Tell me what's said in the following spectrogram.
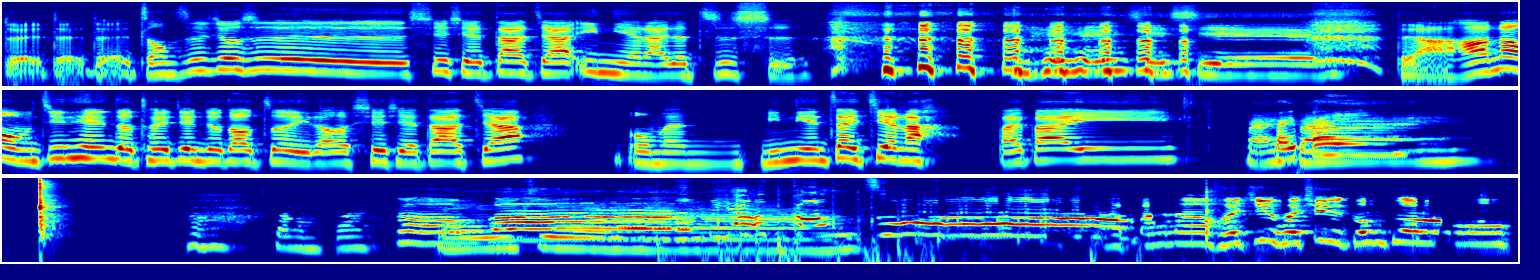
对对对，总之就是谢谢大家一年来的支持 谢谢。对啊，好，那我们今天的推荐就到这里了，谢谢大家，我们明年再见啦，拜拜，拜拜。啊，上班，上班，工作啦，我不要工作，下班了，回去回去工作喽。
